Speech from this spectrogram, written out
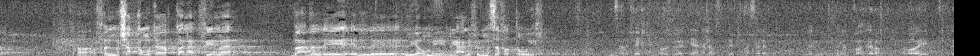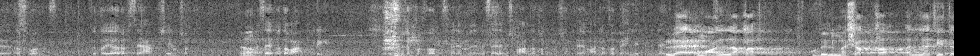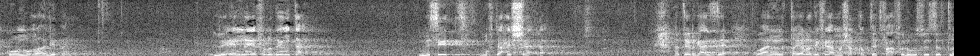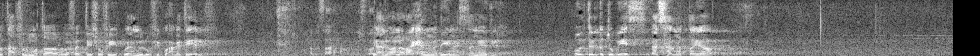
آه فالمشقة متيقنة فيما بعد اليومين يعني في المسافة الطويلة. شايف يعني هو دلوقتي أنا لو سافرت مثلا من من القاهرة لغاية آه، أسوان مثلا في طيارة في ساعة مفيش أي مشقة. آه. مسافة طبعا كبيرة جدا. مشقة خالص فلما المسألة مش معلقة بالمشقة هي معلقة بعلة ده لا معلقة بالمشقة التي تكون غالبا. لأن افرض أنت نسيت مفتاح الشقة هترجع إزاي؟ وأن الطيارة دي فيها مشقة بتدفع فلوس وتطلع في المطار ويفتشوا فيك ويعملوا فيك وحاجة تقرف. طب الصراحة من المشوار يعني وأنا رايح المدينة السنة دي قلت الأتوبيس أسهل من الطيارة.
